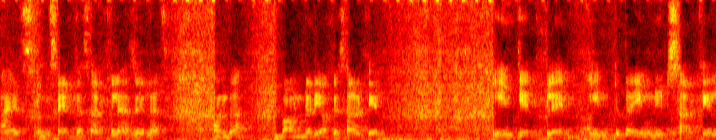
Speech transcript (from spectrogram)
lies inside the circle as well as on the boundary of a circle. In z plane into the unit circle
